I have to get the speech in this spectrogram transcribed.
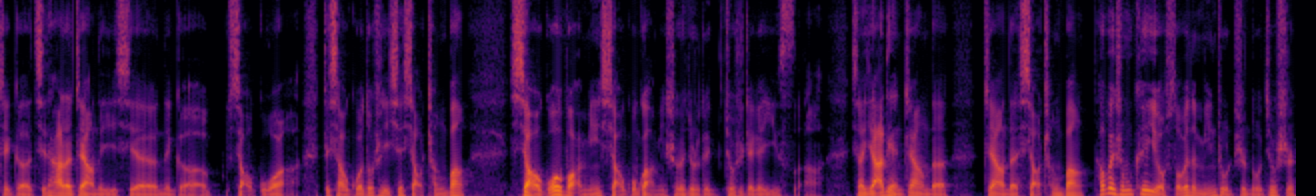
这个其他的这样的一些那个小国啊。这小国都是一些小城邦。小国寡民，小国寡民，说的就是个就是这个意思啊。像雅典这样的这样的小城邦，它为什么可以有所谓的民主制度？就是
